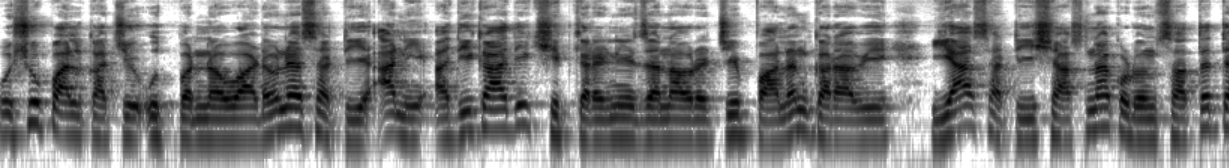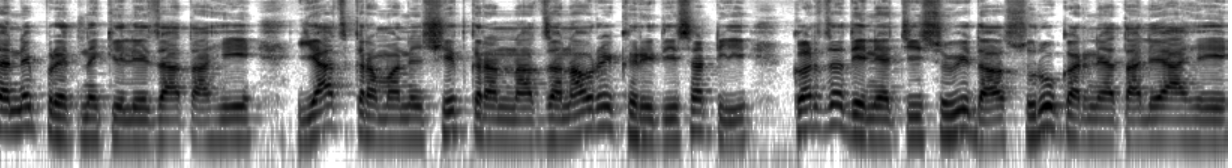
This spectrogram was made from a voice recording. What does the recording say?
पशुपालकाचे उत्पन्न वाढवण्यासाठी आणि अधिकाधिक शेतकऱ्यांनी जनावरांचे पालन करावे यासाठी शासनाकडून सातत्याने प्रयत्न केले जात आहे. याच क्रमाने शेतकऱ्यांना जनावरे खरेदीसाठी कर्ज देण्याची सुविधा सुरू करण्यात आली आहे.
